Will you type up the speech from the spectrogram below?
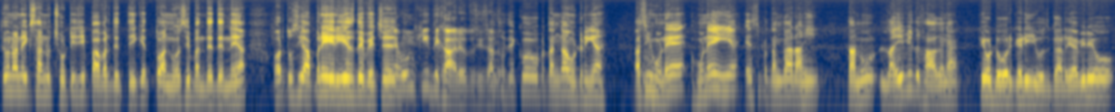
ਤੇ ਉਹਨਾਂ ਨੇ ਇੱਕ ਸਾਨੂੰ ਛੋਟੀ ਜੀ ਪਾਵਰ ਦਿੱਤੀ ਕਿ ਤੁਹਾਨੂੰ ਅਸੀਂ ਬੰਦੇ ਦਿੰਨੇ ਆ ਔਰ ਤੁਸੀਂ ਆਪਣੇ ਏਰੀਆਜ਼ ਦੇ ਵਿੱਚ ਹੁਣ ਕੀ ਦਿਖਾ ਰਹੇ ਹੋ ਤੁਸੀਂ ਸਾਨੂੰ? ਅਸੀਂ ਦੇਖੋ ਉਹ ਪਤੰਗਾਂ ਉੱਡ ਰਹੀਆਂ। ਅਸੀਂ ਹੁਣੇ ਹੁਣੇ ਹੀ ਇਸ ਪਤੰਗਾਂ ਰਾਹੀਂ ਤੁਹਾਨੂੰ ਲਾਈਵ ਹੀ ਦਿਖਾ ਦੇਣਾ ਕਿ ਉਹ ਡੋਰ ਕਿਹੜੀ ਯੂਜ਼ ਕਰ ਰਿਹਾ। ਵੀਰੇ ਉਹ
